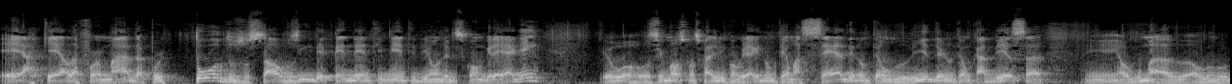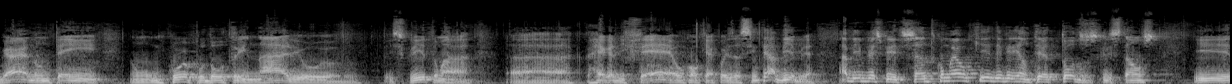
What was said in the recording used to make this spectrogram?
é aquela formada por todos os salvos, independentemente de onde eles congreguem. Eu, os irmãos com os quais me congrego não tem uma sede, não tem um líder, não tem um cabeça em alguma, algum lugar, não tem um corpo doutrinário escrito, uma uh, regra de fé ou qualquer coisa assim. Tem a Bíblia. A Bíblia e o Espírito Santo, como é o que deveriam ter todos os cristãos e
